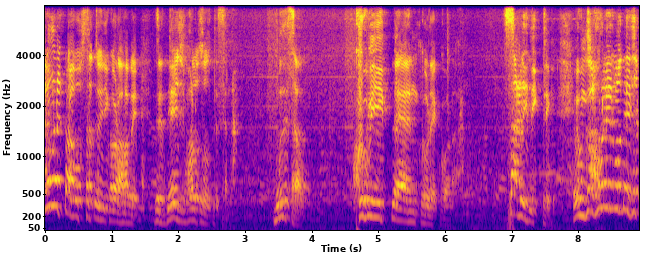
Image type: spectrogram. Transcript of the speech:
এমন একটা অবস্থা তৈরি করা হবে যে দেশ ভালো চলতেছে না বুঝেছাও খুবই প্ল্যান করে করা চারিদিক থেকে। এবং এর মধ্যে যে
